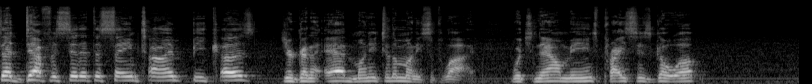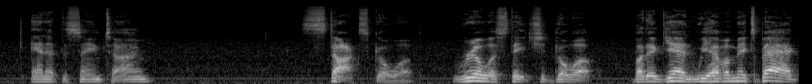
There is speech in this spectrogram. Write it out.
the deficit at the same time because you're going to add money to the money supply, which now means prices go up and at the same time, stocks go up. Real estate should go up. But again, we have a mixed bag.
